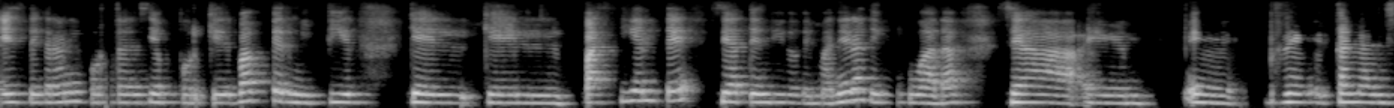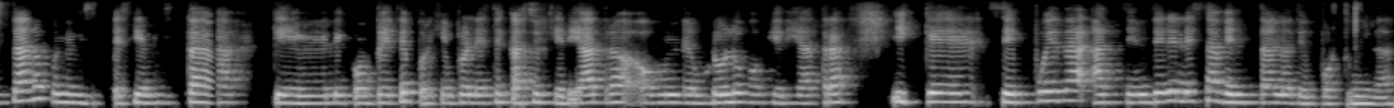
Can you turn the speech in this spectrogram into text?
es de gran importancia porque va a permitir que el, que el paciente sea atendido de manera adecuada, sea eh, eh, canalizado con el especialista que le compete, por ejemplo, en este caso el geriatra o un neurólogo geriatra, y que se pueda atender en esa ventana de oportunidad,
